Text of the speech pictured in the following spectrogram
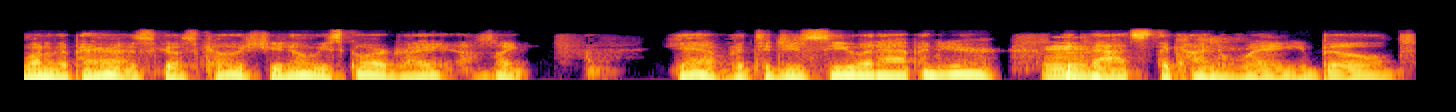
one of the parents goes, Coach, you know we scored, right? I was like, Yeah, but did you see what happened here? Like Mm. that's the kind of way you build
